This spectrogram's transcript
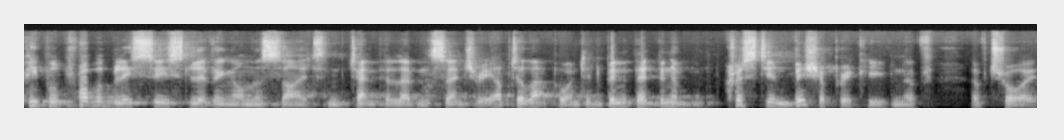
people probably ceased living on the site in the 10th, 11th century. Up to that point, it had been, there'd been a Christian bishopric even of, of Troy.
